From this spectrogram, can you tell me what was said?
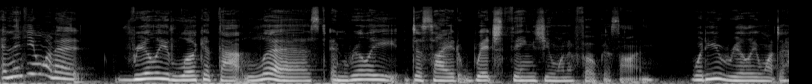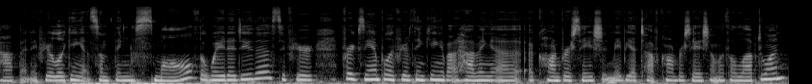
And then you want to really look at that list and really decide which things you want to focus on. What do you really want to happen? If you're looking at something small, the way to do this, if you're, for example, if you're thinking about having a, a conversation, maybe a tough conversation with a loved one,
